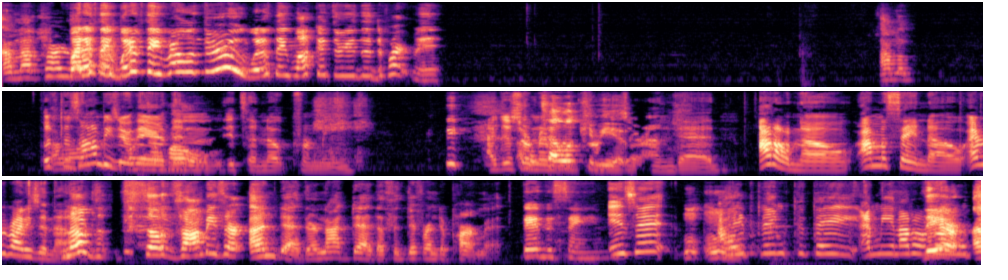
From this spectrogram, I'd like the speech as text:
I'm not a part of What that. if they what if they rolling through? What if they walking through the department? I'm a. if I the zombies I are there, then it's a nope for me. I just I'm a remember the zombies telecommute. are undead. I don't know. I'm gonna say no. Everybody's a no. No, so zombies are undead. They're not dead. That's a different department. They're the same. Is it? Mm-mm. I think that they. I mean, I don't. Know. They are what the-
